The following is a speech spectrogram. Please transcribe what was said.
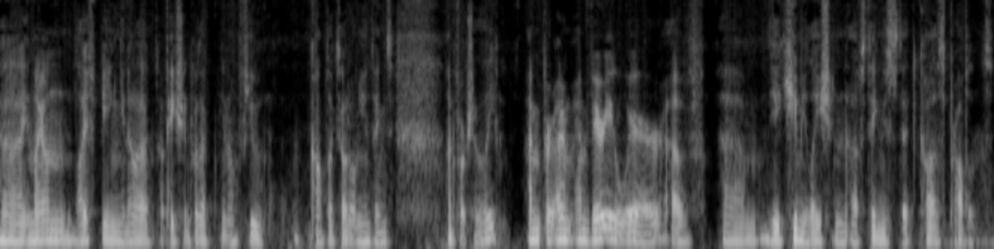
uh, in my own life, being you know a, a patient with a you know few complex autoimmune things, unfortunately, I'm per, I'm I'm very aware of um, the accumulation of things that cause problems.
